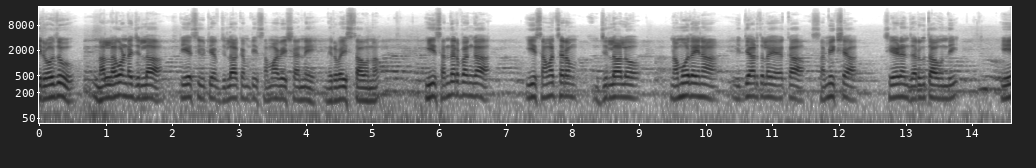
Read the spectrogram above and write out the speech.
ఈరోజు నల్లగొండ జిల్లా టీఎస్యూటీఎఫ్ జిల్లా కమిటీ సమావేశాన్ని నిర్వహిస్తూ ఉన్నాం. ఈ సందర్భంగా ఈ సంవత్సరం జిల్లాలో నమోదైన విద్యార్థుల యొక్క సమీక్ష చేయడం జరుగుతూ ఉంది. ఏ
